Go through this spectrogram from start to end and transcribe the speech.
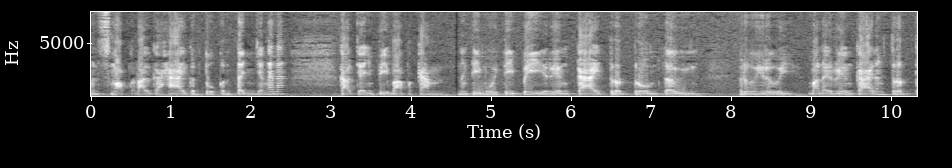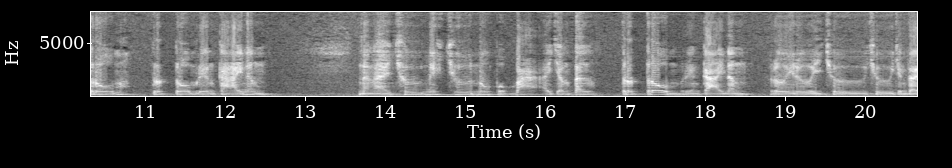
មិនស្ងប់ក្តៅកាហាយកន្ទុកកន្ទិញអញ្ចឹងណាកើតចេញអំពីបាបកម្មនឹងទី1ទី2រាងកាយត្រុតត្រោមទៅរឿយរឿយបានឲ្យរាងកាយហ្នឹងត្រុតត្រោមត្រុតត្រោមរាងកាយហ្នឹង ហ្នឹងហើយឈឺនេះឈឺនោះពិបាកអីចឹងទៅ ត្រុតត្រោមរាងកាយហ្នឹងរឿយរឿយឈឺឈឺចឹងទៅ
